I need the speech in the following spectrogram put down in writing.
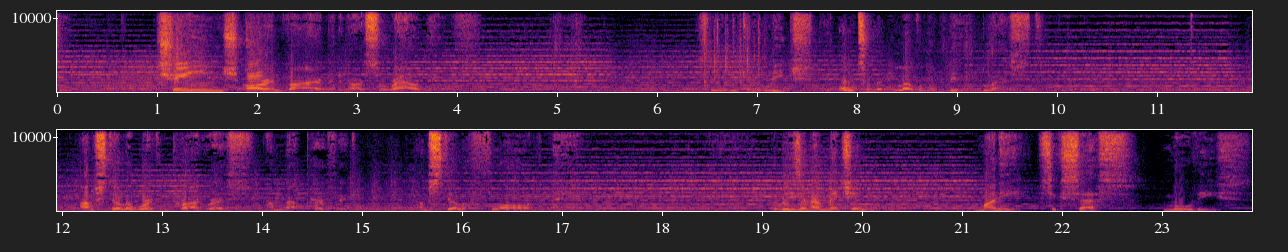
to change our environment and our surroundings so that we can reach the ultimate level of being blessed. I'm still a work in progress. I'm not perfect. I'm still a flawed man. The reason I mention money, success, movies,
